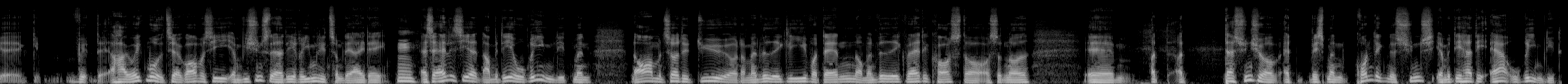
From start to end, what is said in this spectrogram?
uh, har jo ikke mod til at gå op og sige, at vi synes, det her det er rimeligt, som det er i dag. Mm. Altså alle siger, at det er urimeligt, men, nå, men så er det dyrt, og man ved ikke lige, hvordan, og man ved ikke, hvad det koster, og sådan noget. Øhm, og, og der synes jeg at hvis man grundlæggende synes, jamen det her det er urimeligt,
